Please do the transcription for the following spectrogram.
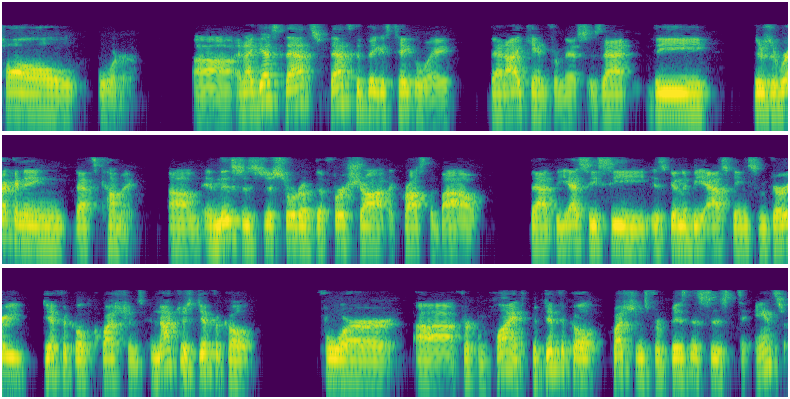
tall order. Uh, and I guess that's that's the biggest takeaway that I came from this is that the there's a reckoning that's coming, um, and this is just sort of the first shot across the bow that the SEC is going to be asking some very difficult questions, not just difficult for uh, for compliance, but difficult questions for businesses to answer.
